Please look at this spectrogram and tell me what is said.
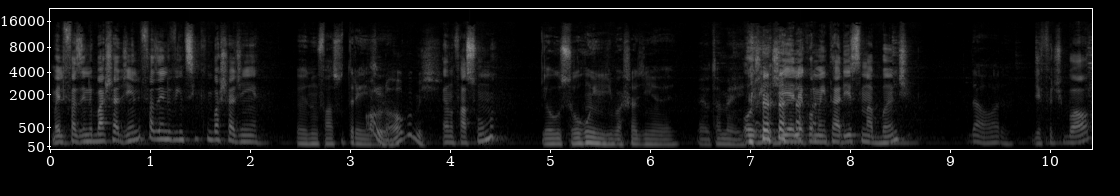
Mas ele fazendo embaixadinha, ele fazendo 25 embaixadinha. Eu não faço três. Ô, né? louco, bicho. Eu não faço uma. Eu sou ruim de embaixadinha, velho. Eu também. Hoje em dia ele é comentarista na Band Da hora. de futebol.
